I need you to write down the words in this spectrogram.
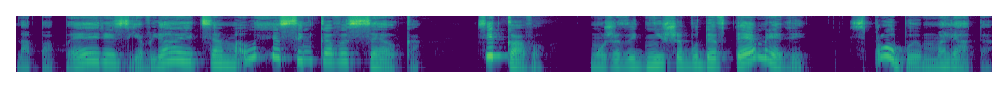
На папері з'являється малесенька веселка. Цікаво, може, видніше буде в темряві? Спробуємо малята.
